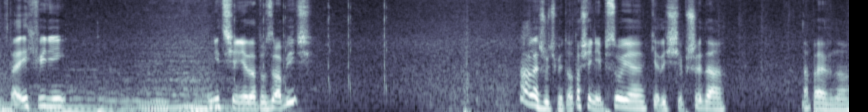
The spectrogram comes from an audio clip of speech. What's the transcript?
W tej chwili nic się nie da tu zrobić. Ale rzućmy to, to się nie psuje, kiedyś się przyda. Na pewno.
